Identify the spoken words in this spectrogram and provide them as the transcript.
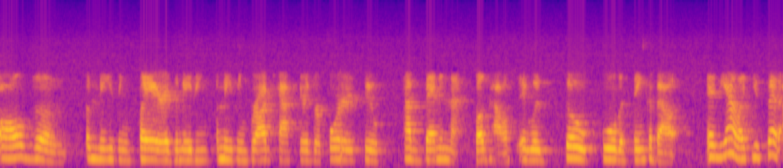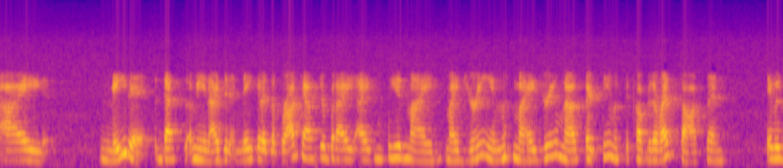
all the amazing players, amazing, amazing broadcasters, reporters who have been in that clubhouse. It was so cool to think about. And yeah, like you said, I made it. That's, I mean, I didn't make it as a broadcaster, but I, I completed my, my dream. My dream when I was 13 was to cover the Red Sox. And it was,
